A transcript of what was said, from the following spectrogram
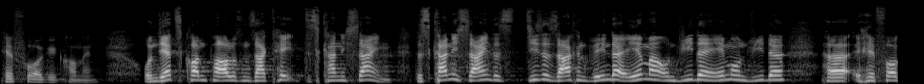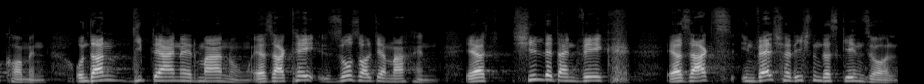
hervorgekommen. Und jetzt kommt Paulus und sagt, hey, das kann nicht sein. Das kann nicht sein, dass diese Sachen wieder immer und wieder, immer und wieder äh, hervorkommen. Und dann gibt er eine Ermahnung. Er sagt, hey, so sollt ihr machen. Er schildert einen Weg. Er sagt, in welche Richtung das gehen soll.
